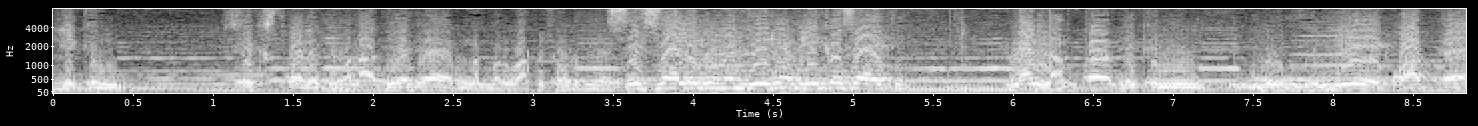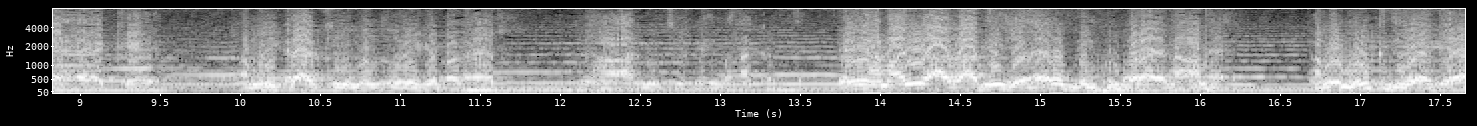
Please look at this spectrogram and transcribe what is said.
लेकिन सिक्स वाले को बना दिया गया और नंबर वन को छोड़ दिया सिक्स वाले की मंजूरी अमेरिका से आई थी? मैं नहीं जानता लेकिन ये एक बात तय है कि अमेरिका की मंजूरी के बगैर यहाँ आर्मी चीफ नहीं बना करते। यानी हमारी आज़ादी जो है वो बिल्कुल बरा नाम है। हमें मुल्क दिया गया,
